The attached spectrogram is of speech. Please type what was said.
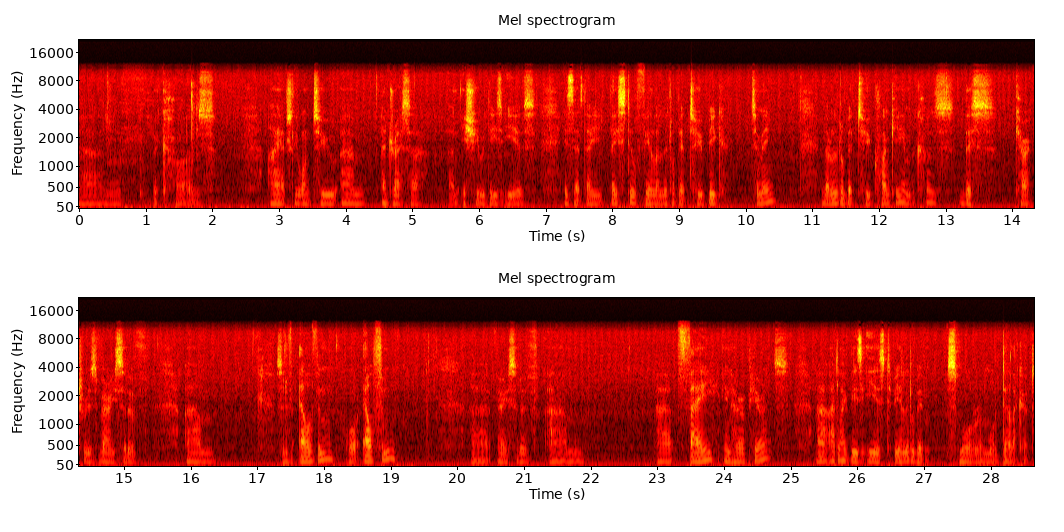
um, because I actually want to um, address a, an issue with these ears is that they, they still feel a little bit too big to me. And they're a little bit too clunky and because this character is very sort of um, sort of elven or elfin uh, very sort of um, uh, fey in her appearance uh, I'd like these ears to be a little bit smaller and more delicate.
